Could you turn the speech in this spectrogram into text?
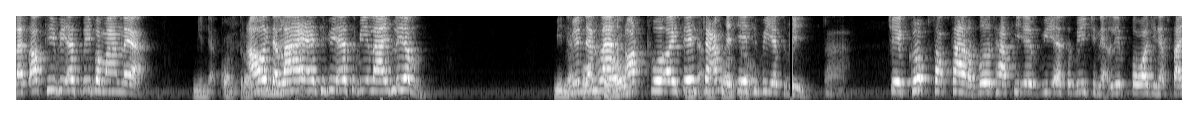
ដែលស្អប់ TVSB ប្រហែលអ្នក មានអ្នកគ្រប់គ្រងឲ្យតែ live ឲ្យ TVSB live ភ្លាមមានអ្នកមានអ្នកគ្រប់ខ្លះគ្រងអត់ធ្វើអីទេមានអ្នកចាំតែគ្រប់ជាគ្រង TVSB បាទជេគ្រប់សពសាររវើថា TVSB ជាអ្នកលាបពណ៌ជាអ្នកផ្សាយ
